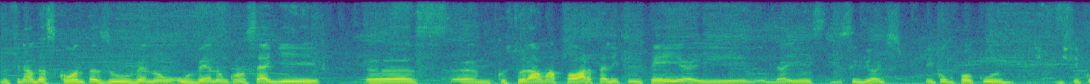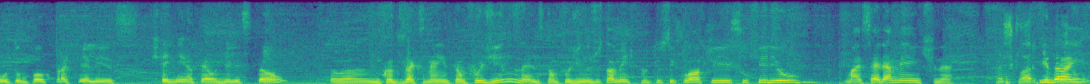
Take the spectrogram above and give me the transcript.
No final das contas, o Venom, o Venom consegue uh, um, costurar uma porta ali com teia e daí os, os simbiontes ficam um pouco dificulta um pouco para que eles cheguem até onde eles estão. Uh, enquanto os X-Men estão fugindo, né? Eles estão fugindo justamente porque o Ciclope se feriu mais seriamente, né? Mas claro que e daí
